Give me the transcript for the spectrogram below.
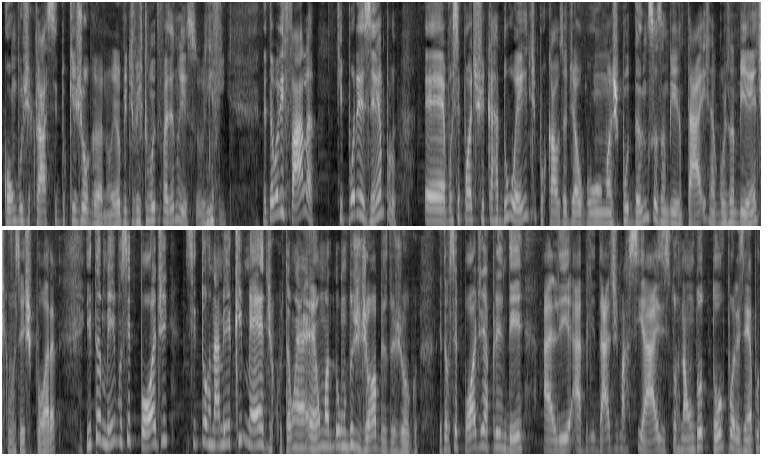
combos de classe do que jogando. Eu me divirto muito fazendo isso, enfim. Então ele fala que, por exemplo, é, você pode ficar doente por causa de algumas mudanças ambientais, alguns ambientes que você explora, e também você pode se tornar meio que médico. Então é, é uma, um dos jobs do jogo. Então você pode aprender ali habilidades marciais se tornar um doutor, por exemplo,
